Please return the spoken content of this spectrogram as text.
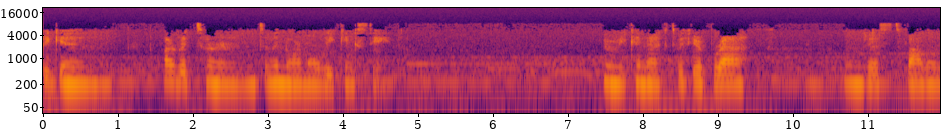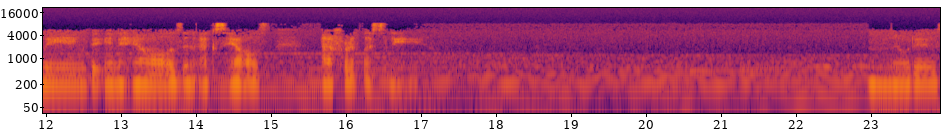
Begin our return to the normal waking state. And reconnect with your breath and just following the inhales and exhales effortlessly. Notice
